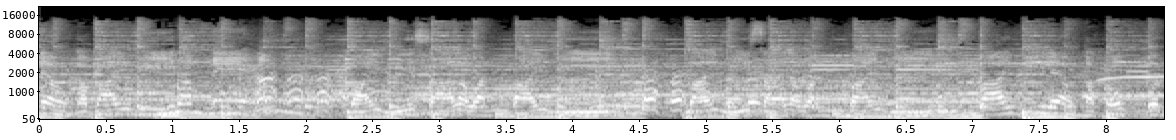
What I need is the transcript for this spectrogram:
แล้วก็บายหวีน้ำแน่เอ้าบหวีสารวันใบหวีใบหวีสารวันใบหวีใบหวีแล้วก็ตบคน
